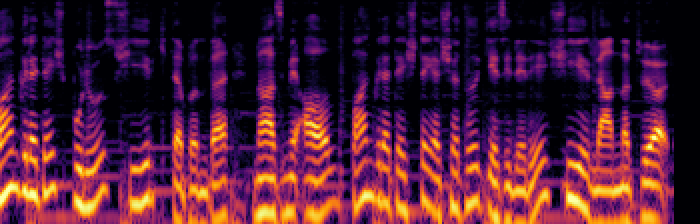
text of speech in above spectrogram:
Bangladeş Blues şiir kitabında Nazmi Ağal, Bangladeş'te yaşadığı gezileri şiirle anlatıyor.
